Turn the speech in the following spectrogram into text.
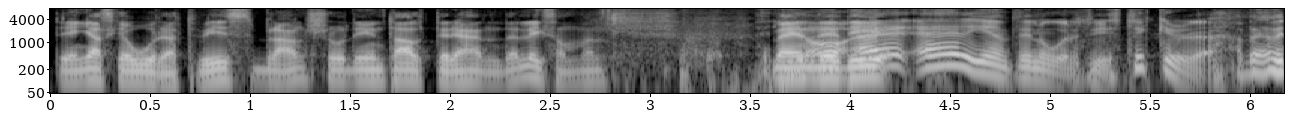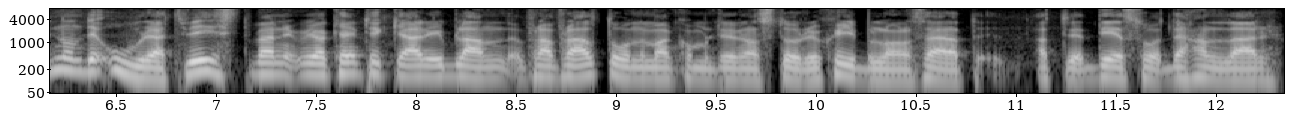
det är en ganska orättvis bransch och det är inte alltid det händer liksom. Men, men ja, det, är, är det egentligen orättvist? Tycker du det? Jag vet inte om det är orättvist, men jag kan ju tycka ibland, framförallt då när man kommer till de större skivbolagen, så här att, att det, det är så, det handlar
